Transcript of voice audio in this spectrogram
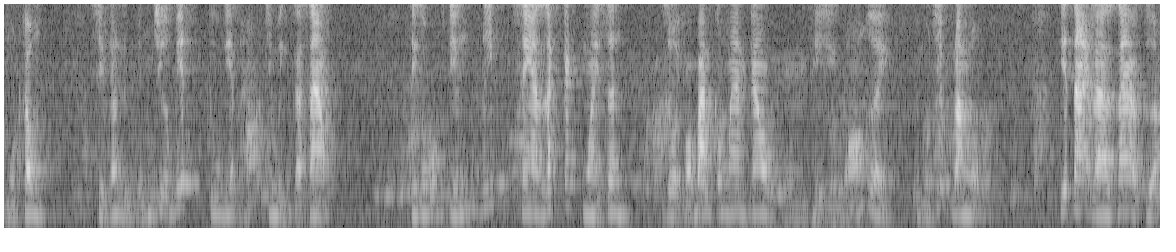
một không. Xỉu đang đứng đúng chưa biết tu viện họ chứ mình ra sao. Thì có bộ tiếng clip xe lách cách ngoài sân. Rồi phó ban công an cao ừ, thì bó người, một chiếc loang nổ hiện tại là ra ở cửa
